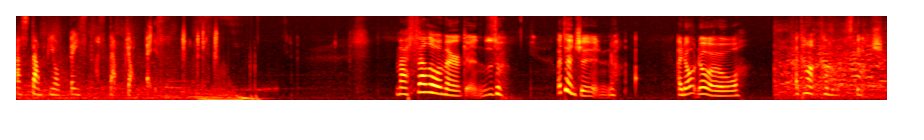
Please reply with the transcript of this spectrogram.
I stomp your face, I stomp your face. My fellow Americans, attention. I don't know. I can't come up with speech.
